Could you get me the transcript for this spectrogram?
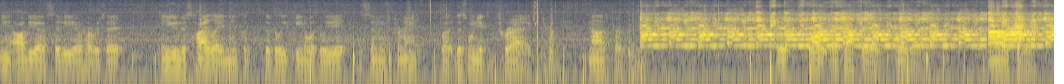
Audacity or however you say it, and you can just highlight and then click the delete key and it will delete it as soon as trimming. But this one you have to drag. Now let's try it. Or start like halfway that. And now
